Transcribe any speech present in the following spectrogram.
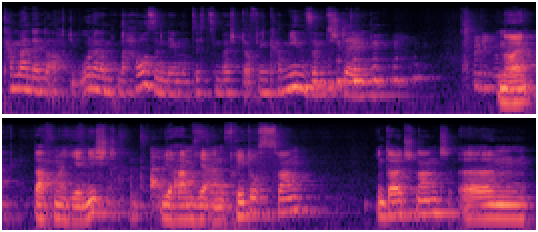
kann man dann auch die Urne damit nach Hause nehmen und sich zum Beispiel auf den Kaminsims stellen? Nein, darf man hier nicht. Wir haben hier einen Friedhofszwang in Deutschland. Ähm,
